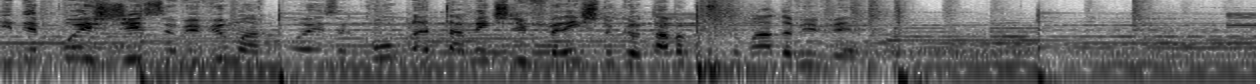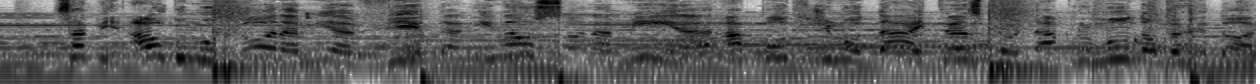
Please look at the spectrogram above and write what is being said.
E depois disso eu vivi uma coisa completamente diferente do que eu estava acostumado a viver. Sabe, algo mudou na minha vida e não só na minha, a ponto de mudar e transportar para o mundo ao meu redor.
